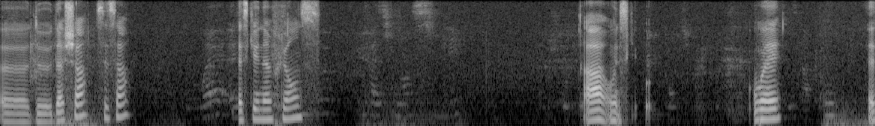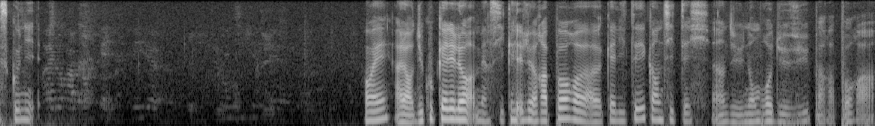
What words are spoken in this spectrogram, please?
d'achat C'est ça? Est-ce qu'il y a une influence? Ah, ouais. Est-ce qu'on y... Ouais. Alors du coup, quel est le merci Quel est le rapport euh, qualité-quantité hein, du nombre de vues par rapport à,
